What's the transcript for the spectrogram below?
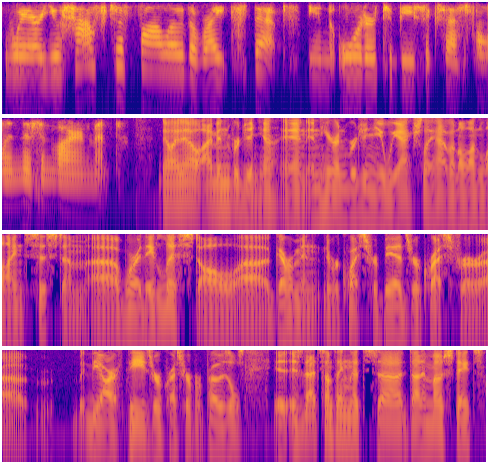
where you have to follow the right steps in order to be successful in this environment. Now, I know I'm in Virginia, and, and here in Virginia, we actually have an online system uh, where they list all uh, government requests for bids, requests for uh, the RFPs, requests for proposals. Is, is that something that's uh, done in most states?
